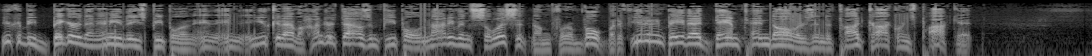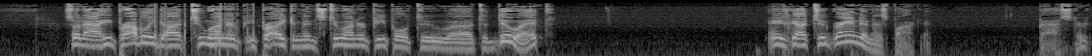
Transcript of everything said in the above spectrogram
you could be bigger than any of these people and, and, and you could have 100,000 people not even solicit them for a vote. But if you didn't pay that damn $10 into Todd Cochran's pocket, so now he probably got 200, he probably convinced 200 people to, uh, to do it and he's got two grand in his pocket. Bastard.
